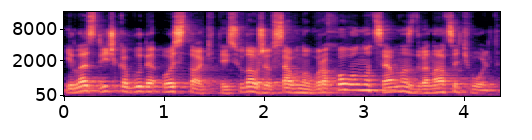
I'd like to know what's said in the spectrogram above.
і LED-стрічка буде ось так йти. Сюди вже все воно враховано, це в нас 12 вольт.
